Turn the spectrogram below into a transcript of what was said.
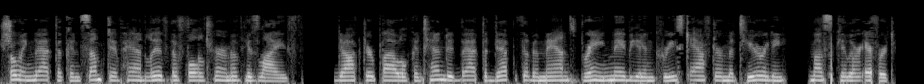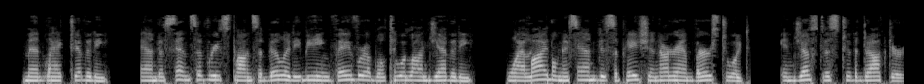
showing that the consumptive had lived the full term of his life Dr. Powell contended that the depth of a man's brain may be increased after maturity, muscular effort, mental activity, and a sense of responsibility being favorable to a longevity, while idleness and dissipation are adverse to it. In justice to the doctor,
